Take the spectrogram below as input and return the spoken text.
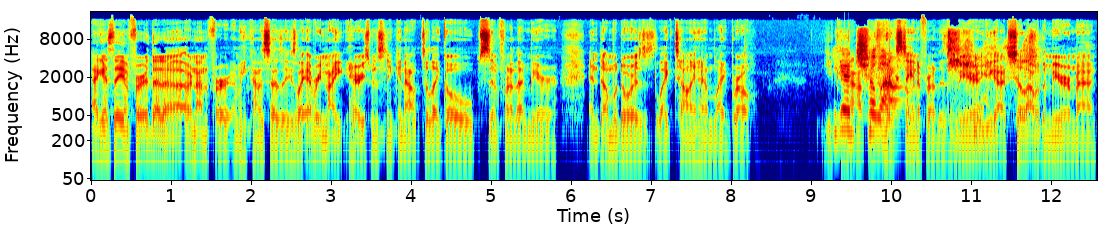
I guess they inferred that uh or not inferred, I mean he kinda says it. He's like every night Harry's been sneaking out to like go sit in front of that mirror and Dumbledore is like telling him like, bro, you, You gotta cannot chill be like out." staying in front of this mirror. You gotta chill out with the mirror, man.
